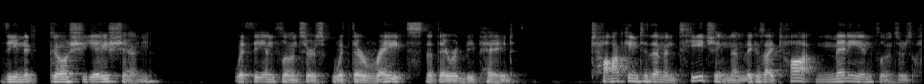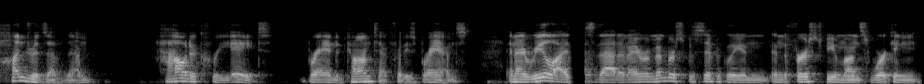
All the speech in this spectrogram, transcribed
the negotiation with the influencers with their rates that they would be paid, talking to them and teaching them because I taught many influencers, hundreds of them, how to create branded content for these brands. And I realized that, and I remember specifically in, in the first few months working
